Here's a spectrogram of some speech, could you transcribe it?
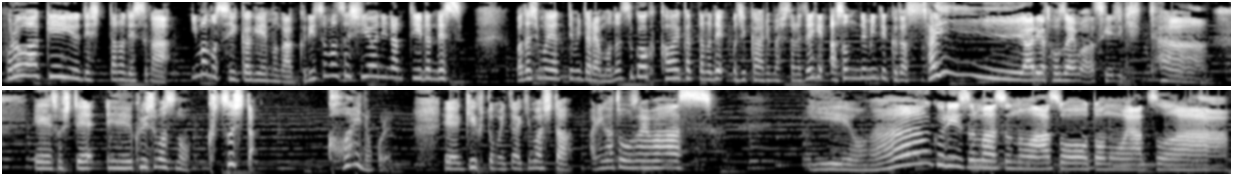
フォロワー経由で知ったのですが、今のスイカゲームがクリスマス仕様になっているんです。私もやってみたらものすごく可愛かったので、お時間ありましたらぜひ遊んでみてくださいありがとうございます。ひじきたえー、そして、えー、クリスマスの靴下。可愛いな、これ。えー、ギフトもいただきました。ありがとうございます。いいよなクリスマスのアソートのやつは。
